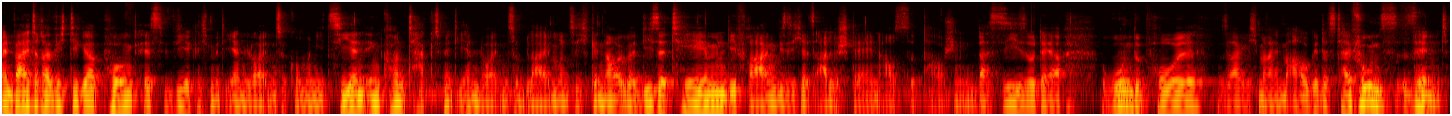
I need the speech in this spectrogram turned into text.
Ein weiterer wichtiger Punkt ist, wirklich mit ihren Leuten zu kommunizieren, in Kontakt mit ihren Leuten zu bleiben und sich genau über diese Themen, die Fragen, die sich jetzt alle stellen, auszutauschen. Dass sie so der ruhende Pol, sage ich mal, im Auge des Taifuns sind.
